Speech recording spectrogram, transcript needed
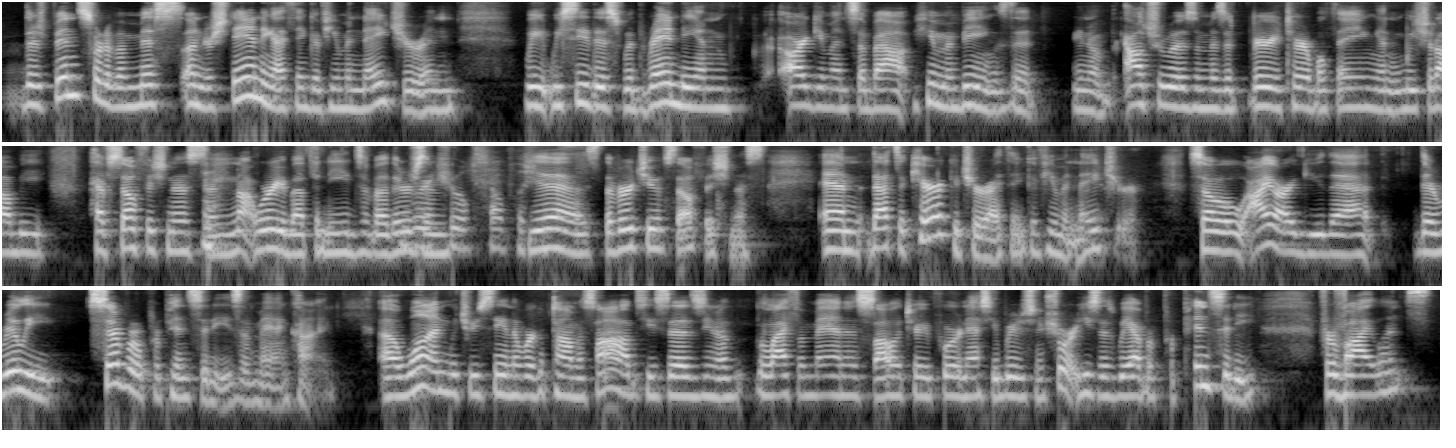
there's been sort of a misunderstanding, I think, of human nature, and we, we see this with Randian arguments about human beings that you know altruism is a very terrible thing, and we should all be have selfishness and not worry about the needs of others. and Virtual selfishness. Yes, the virtue of selfishness. And that's a caricature, I think, of human nature. So I argue that there are really several propensities of mankind. Uh, one, which we see in the work of Thomas Hobbes, he says, you know, the life of man is solitary, poor, nasty, brutish, and short. He says we have a propensity for violence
